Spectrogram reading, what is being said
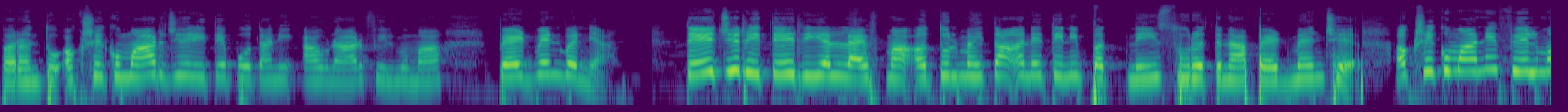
પરંતુ અક્ષય કુમાર જે રીતે પોતાની આવનાર ફિલ્મમાં પેડમેન બન્યા તે જ રીતે રિયલ લાઈફમાં અતુલ મહેતા અને તેની પત્ની સુરતના પેડમેન છે. અક્ષય કુમારની ફિલ્મ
